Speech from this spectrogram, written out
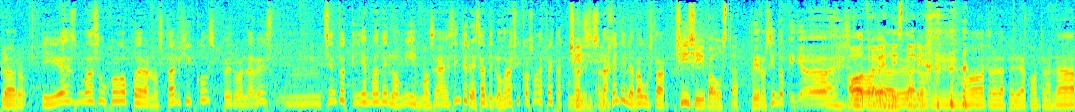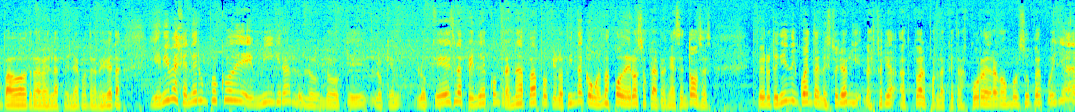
Claro, y es más un juego para nostálgicos, pero a la vez mmm, siento que ya es más de lo mismo. O sea, es interesante, los gráficos son espectaculares. Sí, sí, sí. A la gente le va a gustar. Sí, sí, va a gustar. Pero siento que ya. es Otra vez la historia. mismo, otra vez la pelea contra Nappa, otra vez la pelea contra Vegeta. Y a mí me genera un poco de migra lo, lo, lo que, lo, que, lo que es la pelea contra Nappa, porque lo pintan como el más poderoso, claro, en ese entonces. Pero teniendo en cuenta la historia, la historia actual por la que transcurre Dragon Ball Super, pues ya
